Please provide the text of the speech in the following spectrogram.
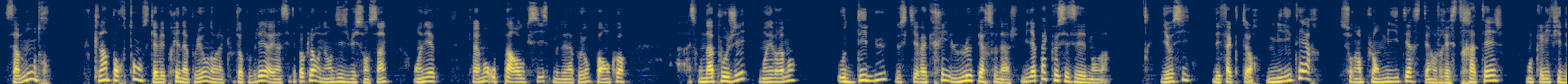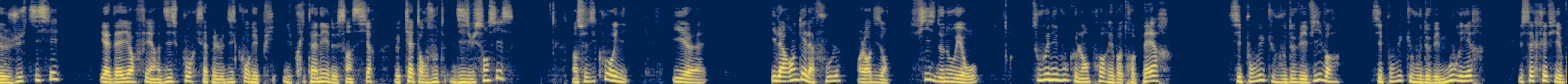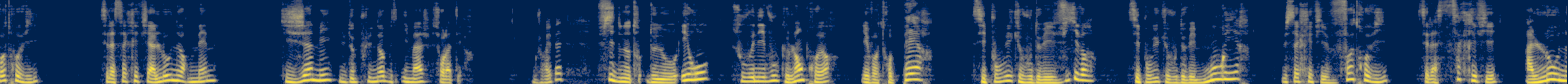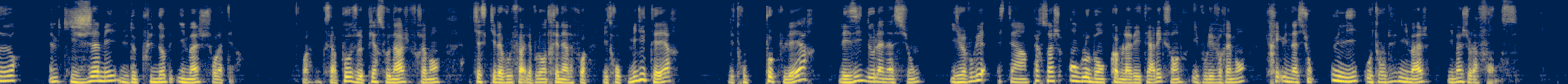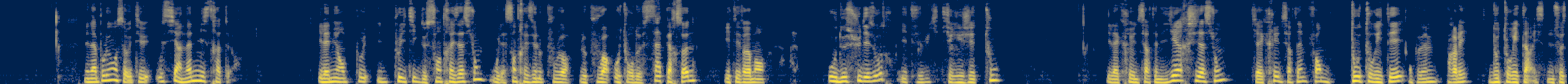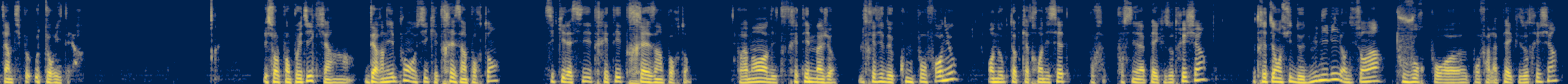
Ça montre toute l'importance qu'avait pris Napoléon dans la culture populaire, et à cette époque-là, on est en 1805, on est carrément au paroxysme de Napoléon, pas encore à son apogée, mais on est vraiment au début de ce qui va créer le personnage. Mais il n'y a pas que ces éléments-là. Il y a aussi des facteurs militaires. Sur un plan militaire, c'était un vrai stratège, on qualifiait de justicier. Il a d'ailleurs fait un discours qui s'appelle le discours du, du Prytanée de Saint-Cyr le 14 août 1806. Dans ce discours, il, il, euh, il a rangé la foule en leur disant « Fils de nos héros, souvenez-vous que l'empereur est votre père, c'est pour lui que vous devez vivre, c'est pour lui que vous devez mourir, lui sacrifier votre vie, c'est la sacrifier à l'honneur même qui jamais n'eut de plus noble image sur la terre. Je répète, fils de, notre, de nos héros, souvenez-vous que l'empereur est votre père, c'est pour lui que vous devez vivre, c'est pour lui que vous devez mourir, lui sacrifier votre vie, c'est la sacrifier à l'honneur même qui jamais n'eut de plus noble image sur la terre. Voilà, donc ça pose le personnage vraiment, qu'est-ce qu'il a voulu faire? Il a voulu entraîner à la fois les troupes militaires, les troupes populaires, les îles de la nation. Il a voulu, c'était un personnage englobant, comme l'avait été Alexandre. Il voulait vraiment créer une nation unie autour d'une image, l'image de la France. Mais Napoléon, ça a été aussi un administrateur. Il a mis en une politique de centralisation, où il a centralisé le pouvoir, le pouvoir autour de sa personne. Il était vraiment au-dessus des autres. Il était lui qui dirigeait tout. Il a créé une certaine hiérarchisation, qui a créé une certaine forme d'autorité. On peut même parler d'autoritarisme, une société un petit peu autoritaire. Et sur le plan politique, il y a un dernier point aussi qui est très important, c'est qu'il a signé des traités très importants. Vraiment des traités majeurs. Le traité de Compo Fornio, en octobre 97, pour, pour signer la paix avec les Autrichiens. Le traité ensuite de Lunéville en 1801, toujours pour, euh, pour faire la paix avec les Autrichiens.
